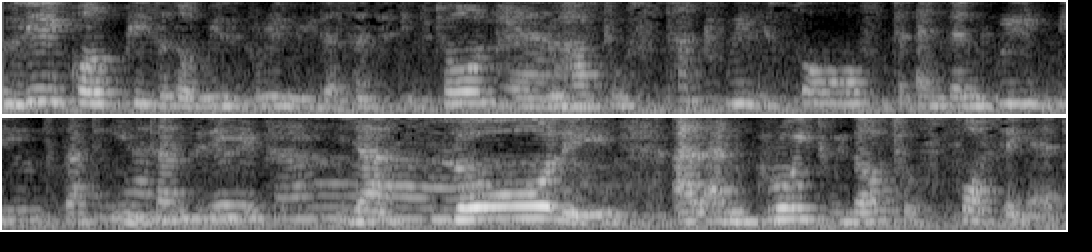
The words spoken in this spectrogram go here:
lyrical pieces of music really need a sensitive tone. Yeah. You have to start really soft and then really build that intensity. Yeah, slowly and, and grow it without forcing it.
